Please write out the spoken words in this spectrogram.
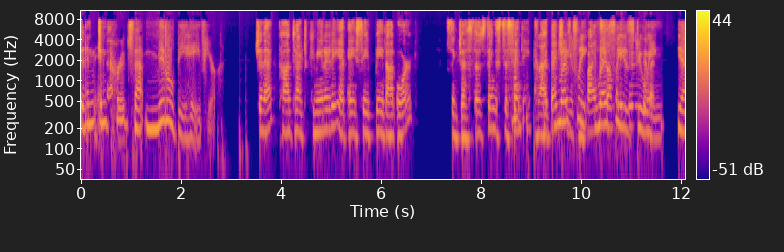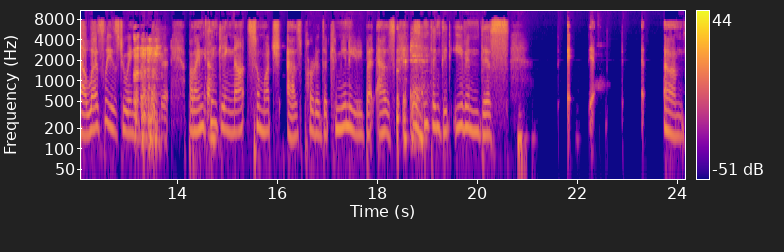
and encourage that middle behavior. Jeanette, contact community at acb.org. Suggest those things to Cindy, and I bet Leslie, you find Leslie is doing. Do yeah, Leslie is doing a of it, but I'm yeah. thinking not so much as part of the community, but as something that even this um,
